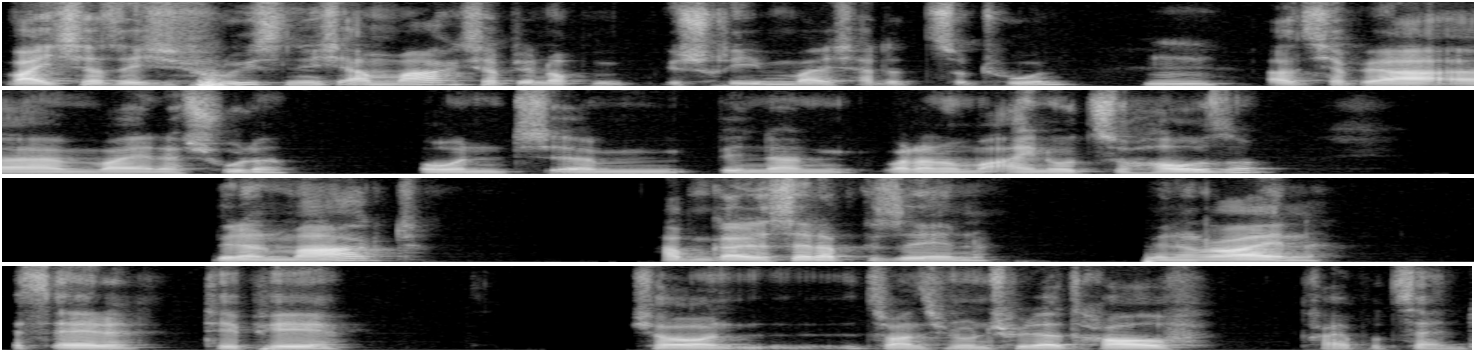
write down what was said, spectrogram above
war ich tatsächlich frühst nicht am Markt. Ich habe dir noch geschrieben, weil ich hatte zu tun. Mhm. Also ich habe ja, ähm, war ja in der Schule und ähm, bin dann, war dann um 1 Uhr zu Hause. Bin am Markt, habe ein geiles Setup gesehen, bin rein, SL, TP, schau 20 Minuten später drauf, 3%.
